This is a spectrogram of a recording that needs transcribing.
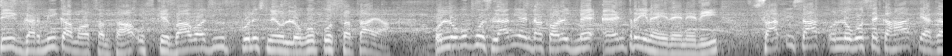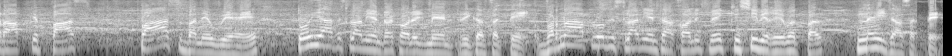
थी, गर्मी का मौसम था। उसके बावजूद पुलिस ने उन लोगों को सताया। उन लोगों को इस्लामी इंटर कॉलेज में एंट्री नहीं देने दी। साथ ही साथ उन लोगों से कहा कि अगर आपके पास पास बने हुए हैं तो ही आप इस्लामी इंटर कॉलेज में एंट्री कर सकते हैं, वरना आप लोग इस्लामी इंटर कॉलेज में किसी भी कीमत पर नहीं जा सकते।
